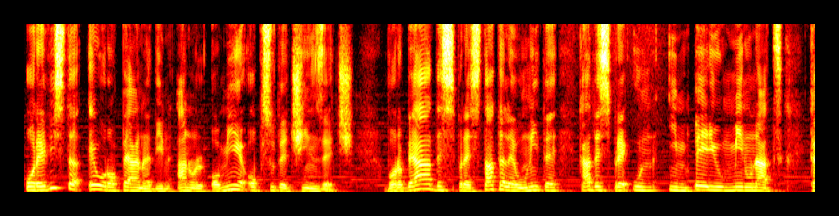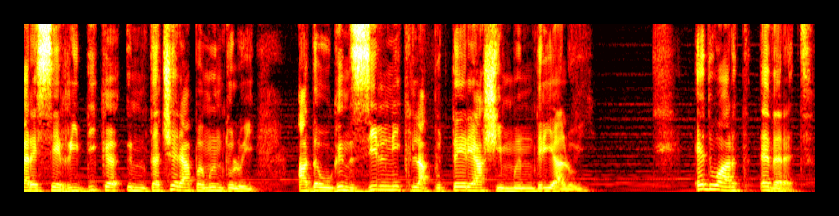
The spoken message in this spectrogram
O revistă europeană din anul 1850 vorbea despre Statele Unite ca despre un imperiu minunat care se ridică în tăcerea pământului, adăugând zilnic la puterea și mândria lui. Edward Everett,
